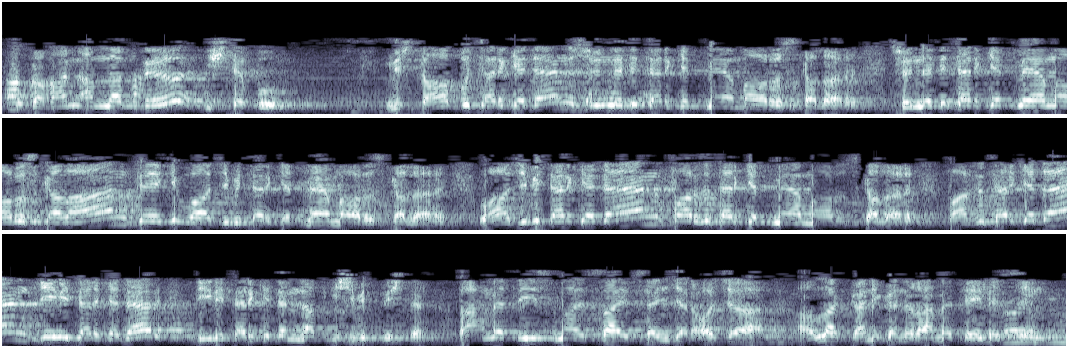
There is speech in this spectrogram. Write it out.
Fukahanın anlattığı işte bu. Müstahabı terk eden sünneti terk etmeye maruz kalır. Sünneti terk etmeye maruz kalan peki vacibi terk etmeye maruz kalır. Vacibi terk eden farzı terk etmeye maruz kalır. Farzı terk eden dini terk eder. Dini terk edenin artık işi bitmiştir. Rahmetli İsmail Sahip Sencer Hoca Allah gani gani rahmet eylesin.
